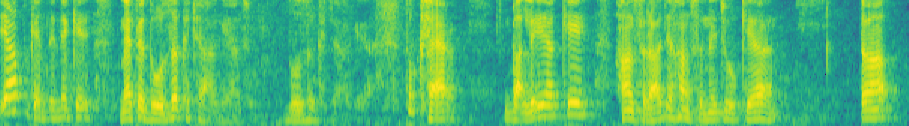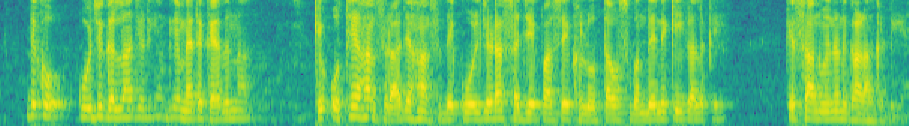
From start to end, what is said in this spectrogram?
ਇਹ ਆਪ ਕਹਿੰਦੇ ਨੇ ਕਿ ਮੈਂ ਤੇ ਦੋਜ਼ਖ 'ਚ ਆ ਗਿਆ ਸੀ, ਦੋਜ਼ਖ 'ਚ ਆ ਗਿਆ। ਤਾਂ ਖੈਰ, ਗੱਲ ਇਹ ਆ ਕਿ ਹੰਸ ਰਾਜ ਹੰਸ ਨੇ ਜੋ ਕਿਹਾ, ਤਾਂ ਦੇਖੋ, ਕੁਝ ਗੱਲਾਂ ਜਿਹੜੀਆਂ ਹੁੰਦੀਆਂ, ਮੈਂ ਤਾਂ ਕਹਿ ਦਿੰਦਾ ਕਿ ਉੱਥੇ ਹੰਸ ਰਾਜ ਹੰਸ ਦੇ ਕੋਲ ਜਿਹੜਾ ਸੱਜੇ ਪਾਸੇ ਖਲੋਤਾ, ਉਸ ਬੰਦੇ ਨੇ ਕੀ ਗੱਲ ਕਹੀ? ਕਿ ਸਾਨੂੰ ਇਹਨਾਂ ਨੇ ਗਾਲਾਂ ਕੱਢੀਆਂ।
